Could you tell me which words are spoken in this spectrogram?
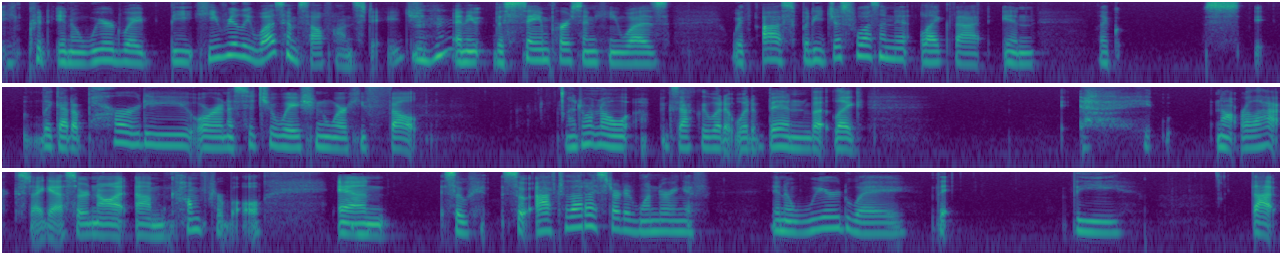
He could, in a weird way, be. He really was himself on stage, and he, the same person he was with us, but he just wasn't like that in like like at a party or in a situation where he felt I don't know exactly what it would have been, but like not relaxed, I guess, or not um, comfortable. And so so after that I started wondering if in a weird way the the that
